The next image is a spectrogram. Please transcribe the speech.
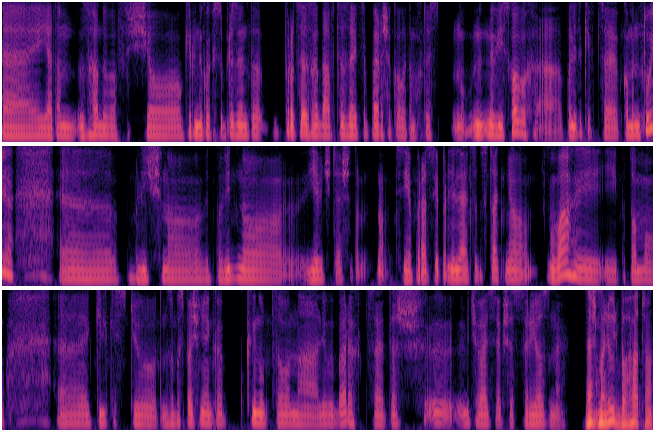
Е, я там згадував, що керівник офісу президента про це згадав. Це здається перше, коли там хтось ну не військових, а політиків це коментує е, публічно. Відповідно, є відчуття, що там ну, цій операції приділяється достатньо уваги, і по тому е, кількістю там забезпечення, яке кинуто на лівий берег, це теж е, відчувається як щось серйозне. Знаєш, малюють багато.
